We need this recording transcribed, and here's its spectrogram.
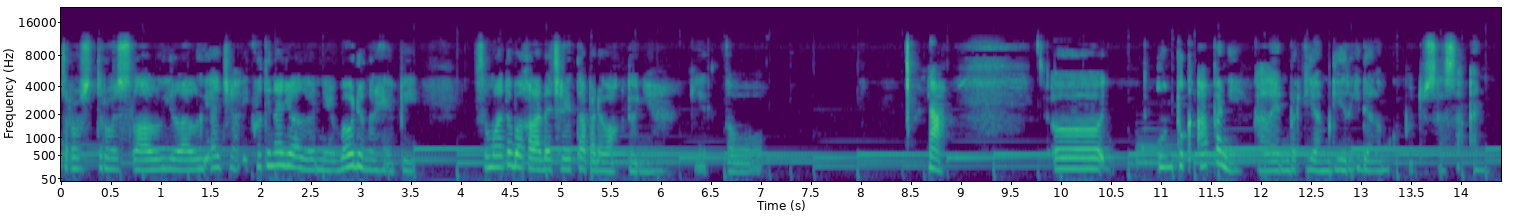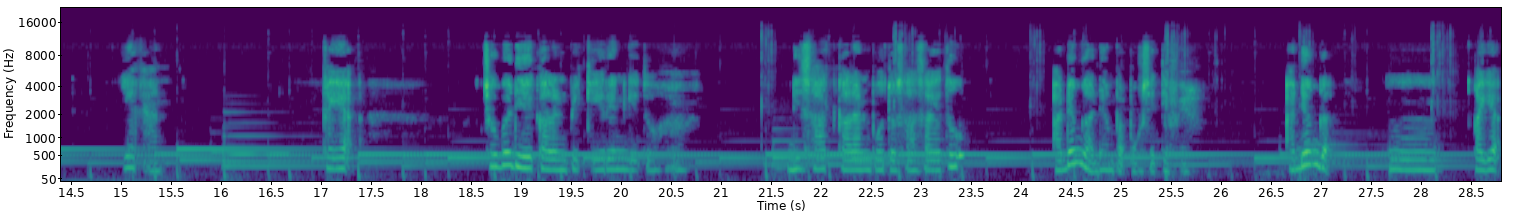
terus terus lalui lalui aja. Ikutin aja alurnya. Bawa dengan happy. Semua itu bakal ada cerita pada waktunya. Gitu. Nah uh, untuk apa nih kalian berdiam diri dalam keputusasaan? Ya kan? Kayak coba deh kalian pikirin gitu ha? di saat kalian putus asa itu ada nggak dampak positifnya? Ada nggak? Hmm, kayak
